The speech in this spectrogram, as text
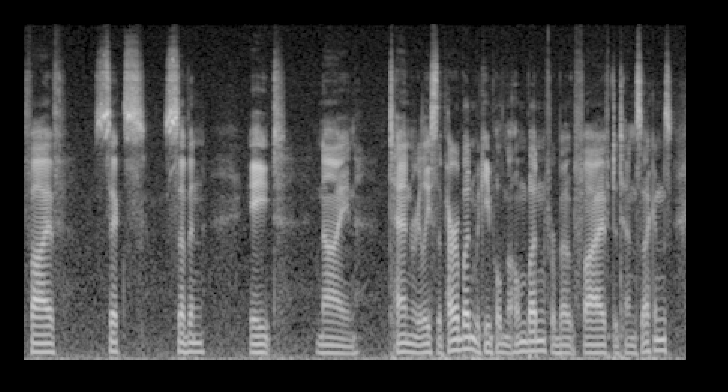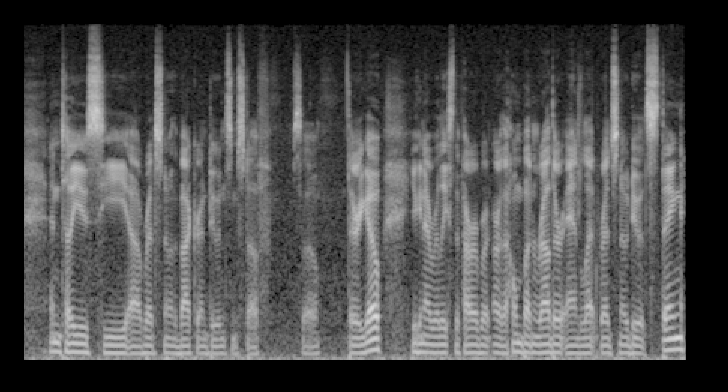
five, six, seven, eight, nine. 10, release the power button, but keep holding the home button for about 5 to 10 seconds until you see uh, Redsn0w in the background doing some stuff. So there you go. You can now release the power button, or the home button rather, and let Redsn0w do its thing.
